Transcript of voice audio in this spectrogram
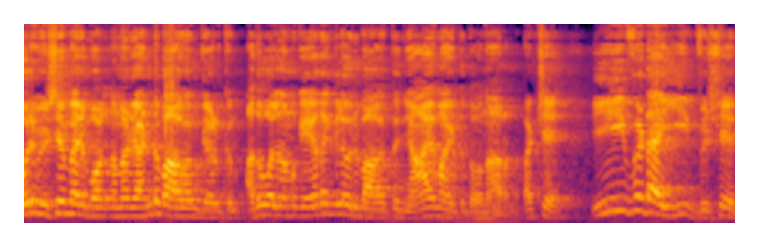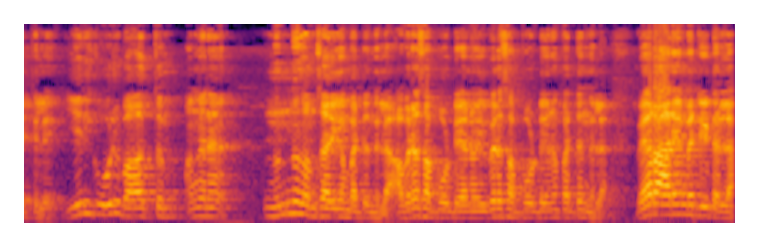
ഒരു വിഷയം വരുമ്പോൾ നമ്മൾ രണ്ട് ഭാഗം കേൾക്കും. അതുപോലെ നമുക്ക് ഏതെങ്കിലും ഒരു ഭാഗത്ത് ന്യായമായിട്ട് തോന്നാറുണ്ട്. പക്ഷേ ഇവിടെ ഈ വിഷയത്തിൽ എനിക്ക് ഒരു ഭാഗത്തും അങ്ങനെ നിന്ന് സംസാരിക്കാൻ പറ്റുന്നില്ല. അവരെ സപ്പോർട്ട് ചെയ്യാനോ ഇവരെ സപ്പോർട്ട് ചെയ്യാനോ പറ്റുന്നില്ല. വേറെ ആരെയും പറ്റിയിട്ടല്ല.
